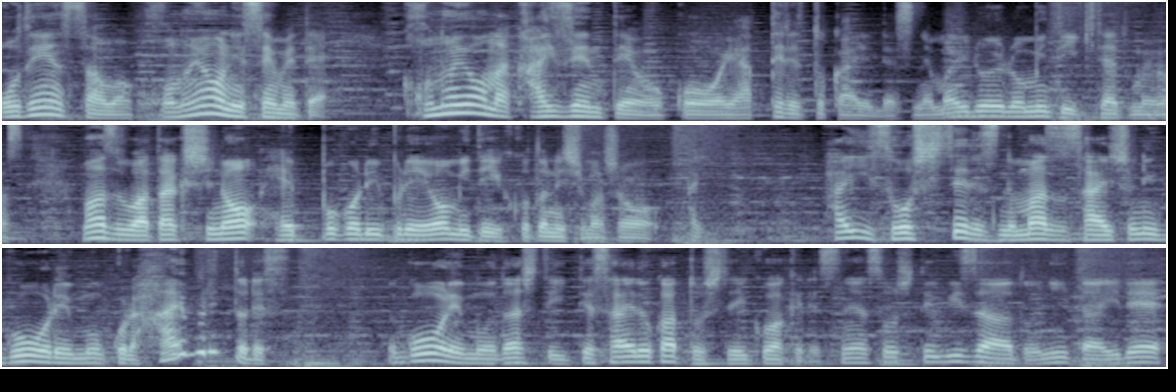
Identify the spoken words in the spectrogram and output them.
おでんさんはこのように攻めて、このような改善点をこうやってるとかですね、まあいろいろ見ていきたいと思います。まず私のヘッポコリプレイを見ていくことにしましょう。はい。はい、そしてですね、まず最初にゴーレムを、これハイブリッドです。ゴーレムを出していってサイドカットしていくわけですね。そしてウィザード2体で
